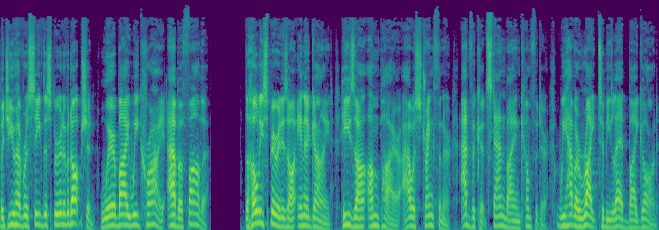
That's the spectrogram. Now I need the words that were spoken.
but you have received the spirit of adoption, whereby we cry, Abba, Father." The Holy Spirit is our inner guide. He's our umpire, our strengthener, advocate, standby, and comforter. We have a right to be led by God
